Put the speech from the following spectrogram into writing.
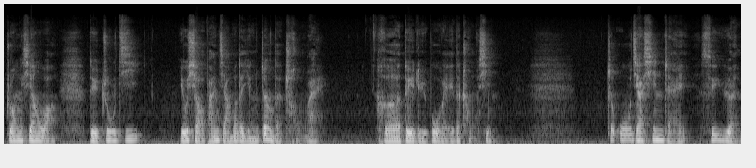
庄襄王对朱姬有小盘假冒的嬴政的宠爱。和对吕不韦的宠信，这乌家新宅虽远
